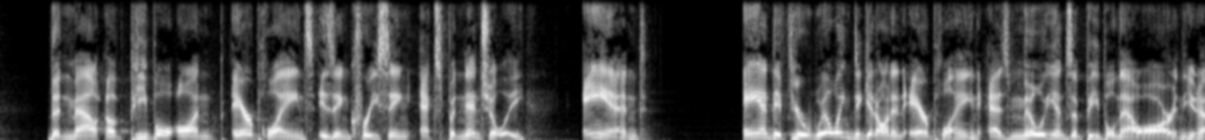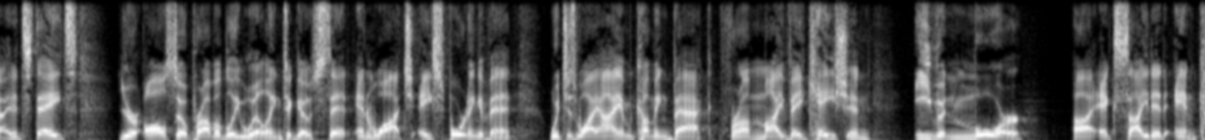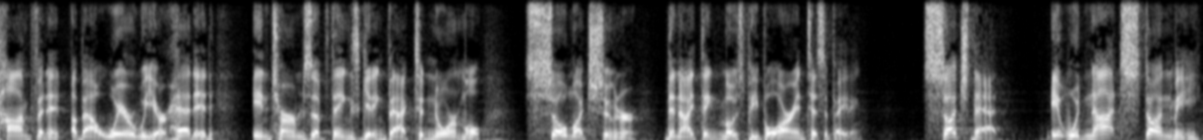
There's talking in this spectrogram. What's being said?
The amount of people on airplanes is increasing exponentially. And and if you're willing to get on an airplane, as millions of people now are in the United States, you're also probably willing to go sit and watch a sporting event, which is why I am coming back from my vacation even more uh, excited and confident about where we are headed in terms of things getting back to normal so much sooner than I think most people are anticipating. Such that it would not stun me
